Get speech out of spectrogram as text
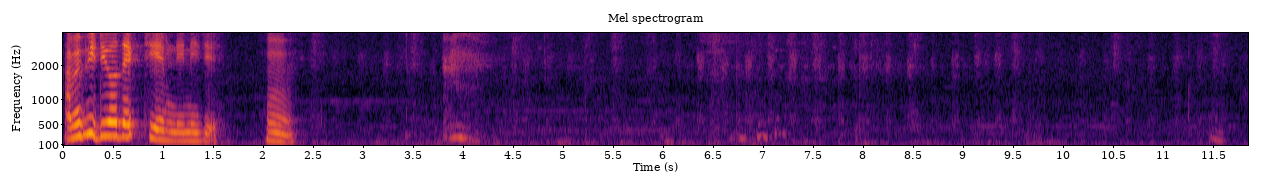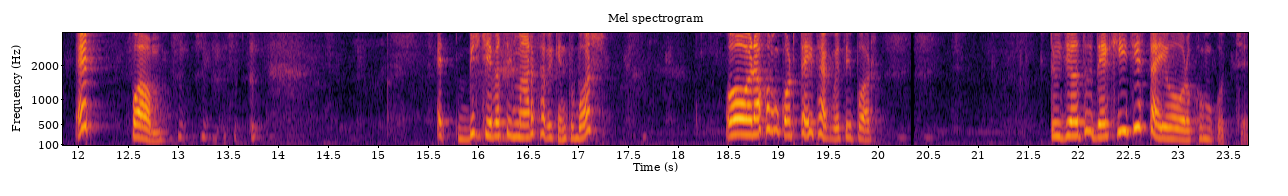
আমি ভিডিও দেখছি এমনি নিজে। হুম। পম। বৃষ্টি, এবার তুই মার খাবি কিন্তু, বস। ও ওরকম করতেই থাকবে, তুই পর। তুই যেহেতু দেখিয়েছিস, তাই ও ওরকম করছে।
